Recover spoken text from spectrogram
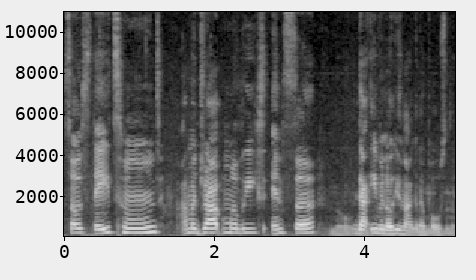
So stay tuned. I'm gonna drop Malik's Insta. No. That even though he's not gonna post. No.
